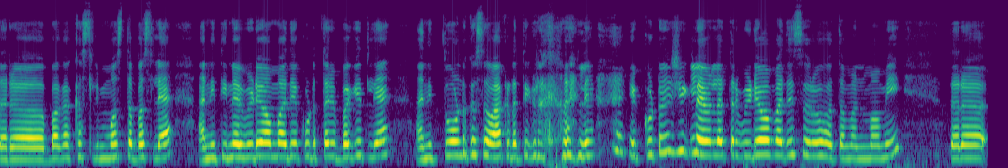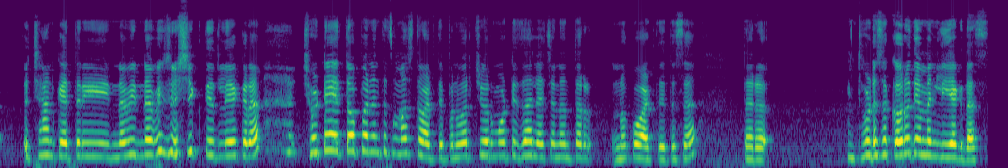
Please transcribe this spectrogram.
तर बघा कसली मस्त बसल्या आणि तिने व्हिडिओमध्ये कुठंतरी बघितले आणि तोंड कसं वाकडं तिकडं करायला हे कुठून शिकले म्हणलं तर व्हिडिओमध्ये सुरू होतं म्हण मम्मी. तर छान काहीतरी नवीन नवीन शिकतात लेकरं छोटे आहे तोपर्यंतच मस्त वाटते. पण वरचीवर मोठे झाल्याच्यानंतर नको वाटते तसं. तर थोडंसं करू दे म्हणली एकदाच.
